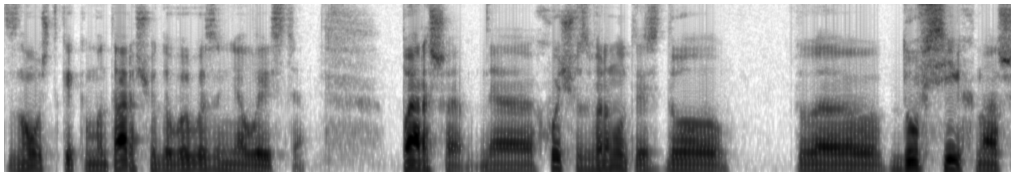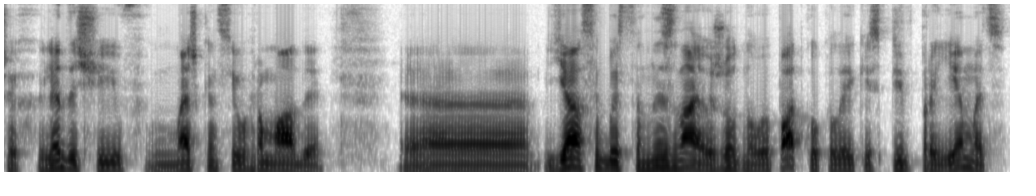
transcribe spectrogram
знову ж таки коментар щодо вивезення листя. Перше, е, хочу звернутися до, е, до всіх наших глядачів, мешканців громади. Я особисто не знаю жодного випадку, коли якийсь підприємець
